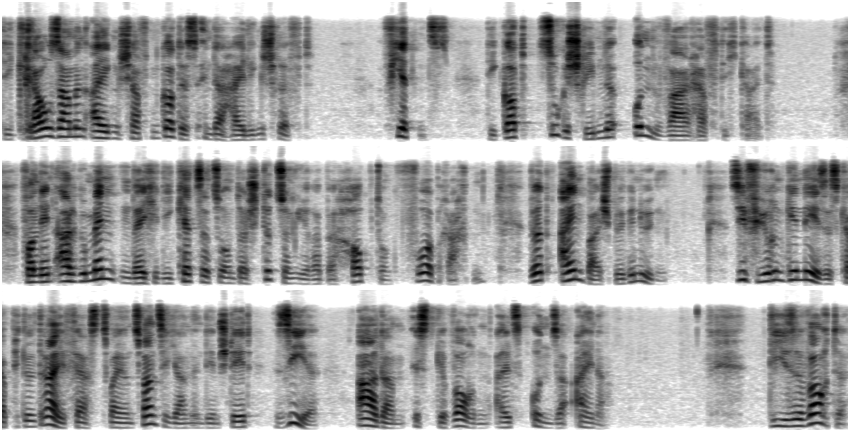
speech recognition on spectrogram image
die grausamen Eigenschaften Gottes in der Heiligen Schrift. Viertens, die Gott zugeschriebene Unwahrhaftigkeit. Von den Argumenten, welche die Ketzer zur Unterstützung ihrer Behauptung vorbrachten, wird ein Beispiel genügen. Sie führen Genesis Kapitel 3, Vers 22 an, in dem steht, siehe, Adam ist geworden als unser einer. Diese Worte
